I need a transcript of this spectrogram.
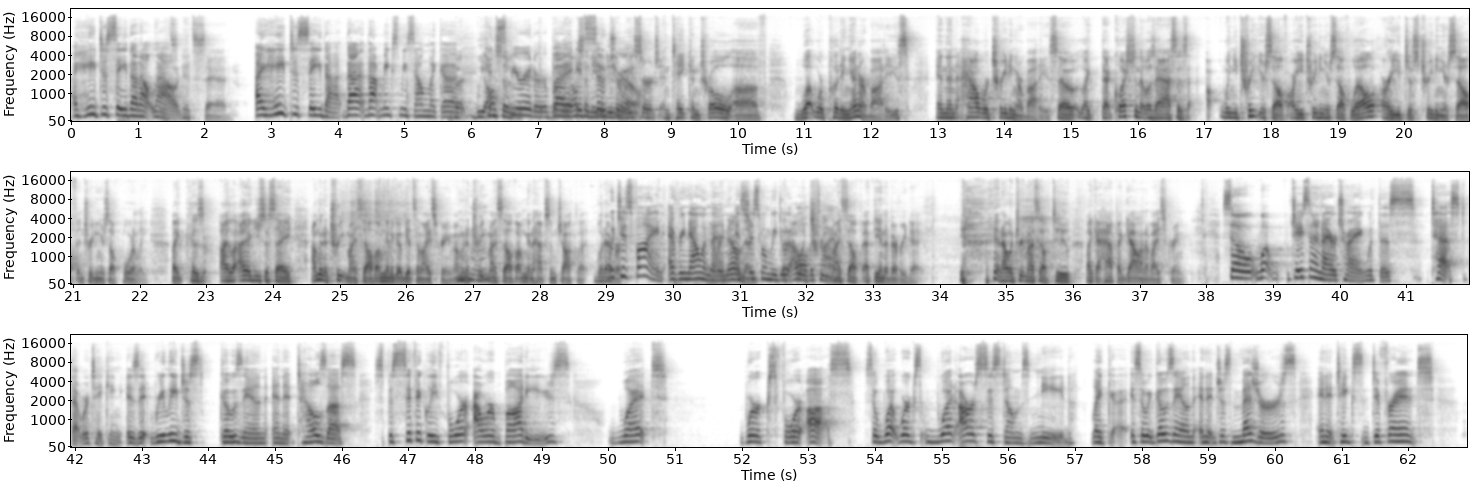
I hate to say that out loud. it's sad. I hate to say that. That that makes me sound like a But we also conspirator, but, but, we also it's need so to do true. the research and take control of what we're putting in our bodies and then how we're treating our bodies. So like that question that was asked is uh, when you treat yourself, are you treating yourself well or are you just treating yourself and treating yourself poorly? Like cuz I I used to say I'm going to treat myself, I'm going to go get some ice cream. I'm going to treat myself, I'm going to have some chocolate, whatever. Mm-hmm. Which is fine every now and then. every now and it's then. just when we do But it I would treat time. myself at the end of every day. and I would treat myself to like a half a gallon of ice cream. So, what Jason and I are trying with this test that we're taking is it really just goes in and it tells us specifically for our bodies what works for us. So, what works, what our systems need. Like, uh, so it goes in and it just measures and it takes different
